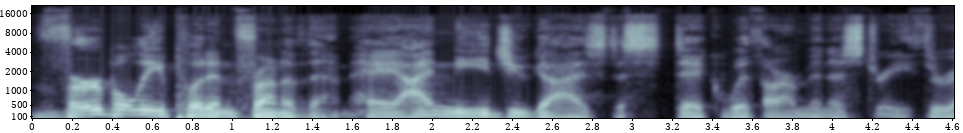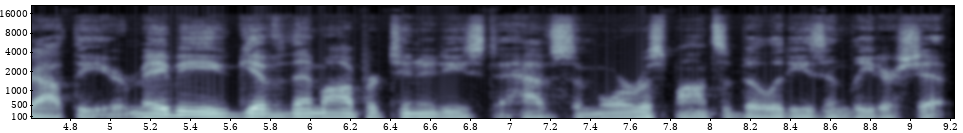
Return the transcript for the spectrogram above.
verbally put in front of them, hey, I need you guys to stick with our ministry throughout the year. Maybe give them opportunities to have some more responsibilities and leadership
